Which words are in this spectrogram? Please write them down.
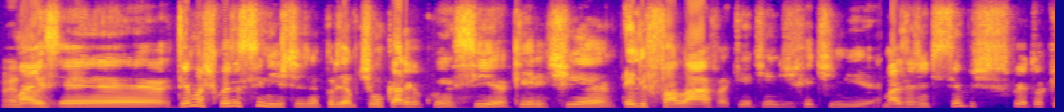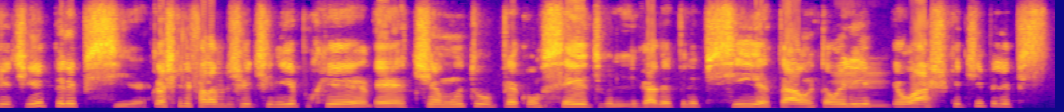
Mas é, tem umas coisas sinistras, né? Por exemplo, tinha um cara que eu conhecia que ele tinha. Ele falava que ele tinha disretimia, mas a gente sempre suspeitou que ele tinha epilepsia. Eu acho que ele falava de disretimia porque é, tinha muito preconceito ligado à epilepsia e tal, então ele, uhum. eu acho que tinha epilepsia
